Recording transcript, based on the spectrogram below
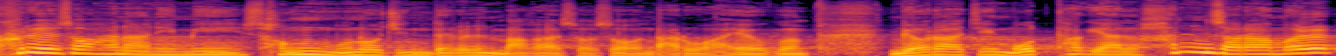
그래서 하나님이 성 무너진 데를 막아서서 나로 하여금 멸하지 못하게 할 한 사람을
